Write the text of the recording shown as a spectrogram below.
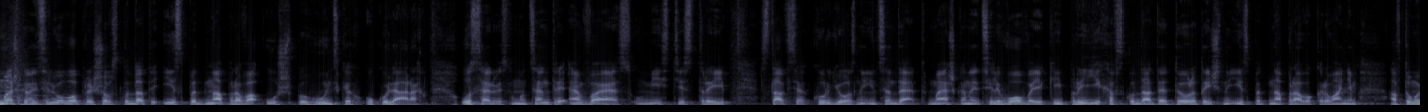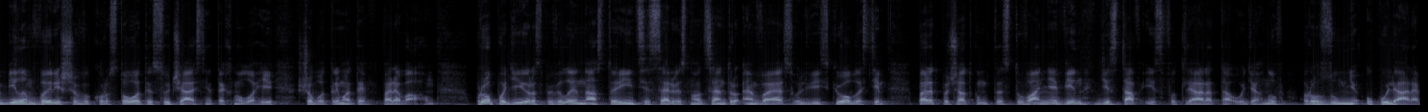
Мешканець Львова прийшов складати іспит на права у шпигунських окулярах. У сервісному центрі МВС у місті Стрий стався курйозний інцидент. Мешканець Львова, який приїхав складати теоретичний іспит на право керуванням автомобілем, вирішив використовувати сучасні технології, щоб отримати перевагу. Про подію розповіли на сторінці сервісного центру МВС у Львівській області. Перед початком тестування він дістав із футляра та одягнув розумні окуляри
